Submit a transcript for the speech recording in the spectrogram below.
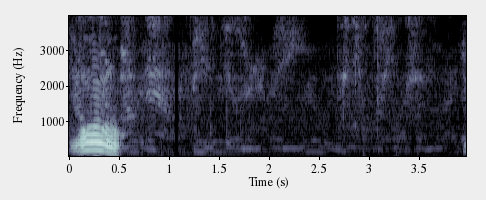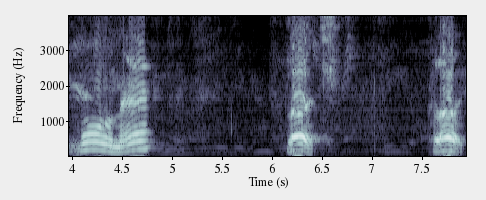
Come on. Come on, man. Clutch. Clutch.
